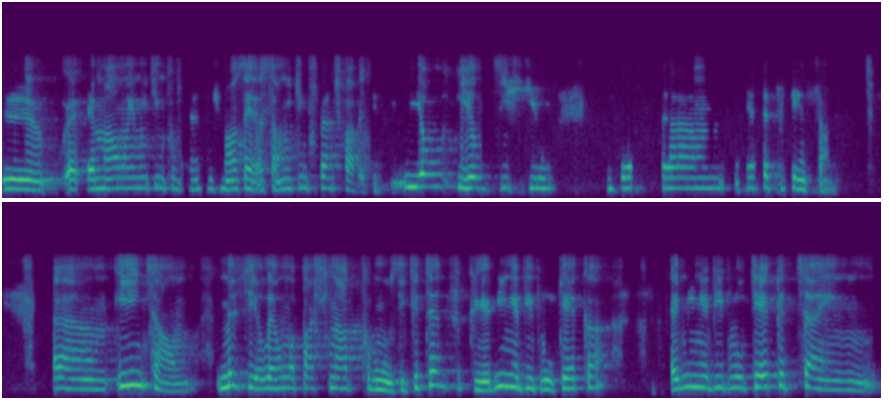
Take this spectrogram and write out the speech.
eh, a- mão é muito importante, as mãos é- são muito importantes para a bateria. E ele, ele desistiu dessa, dessa pretensão. Ah, e então, mas ele é um apaixonado por música, tanto que a minha biblioteca, a minha biblioteca tem,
